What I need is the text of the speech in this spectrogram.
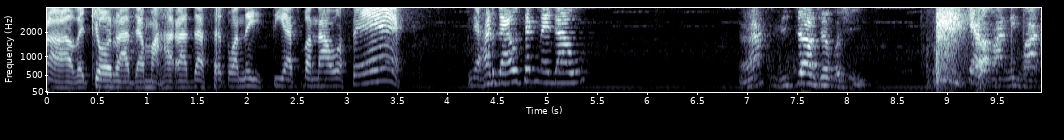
હવે ચો રાજા મહારાજા છે તો આને ઇતિહાસ બનાવો છે. નિહાળ જાવ છે કે નહીં જાવ? હા? વિચાર છે પછી. વિચારવાની વાત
